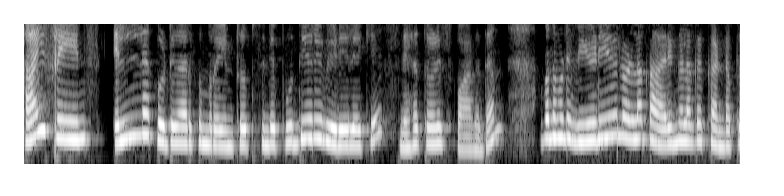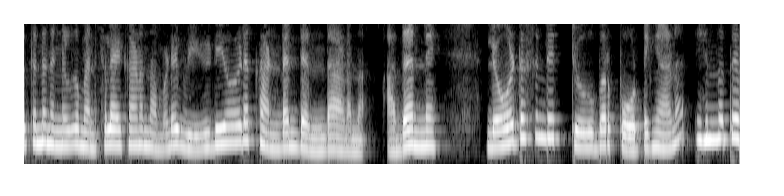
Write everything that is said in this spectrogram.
ഹായ് ഫ്രണ്ട്സ് എല്ലാ കൂട്ടുകാർക്കും റെയിൻ ട്രിപ്സിന്റെ പുതിയൊരു വീഡിയോയിലേക്ക് സ്നേഹത്തോടെ സ്വാഗതം. അപ്പോൾ നമ്മുടെ വീഡിയോയിലുള്ള കാര്യങ്ങളൊക്കെ കണ്ടപ്പോൾ തന്നെ നിങ്ങൾക്ക് മനസ്സിലായി കാണാം നമ്മുടെ വീഡിയോയുടെ കണ്ടന്റ് എന്താണെന്ന്. അതന്നെ ലോട്ടസിന്റെ ട്യൂബർ പോട്ടിംഗ് ആണ് ഇന്നത്തെ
